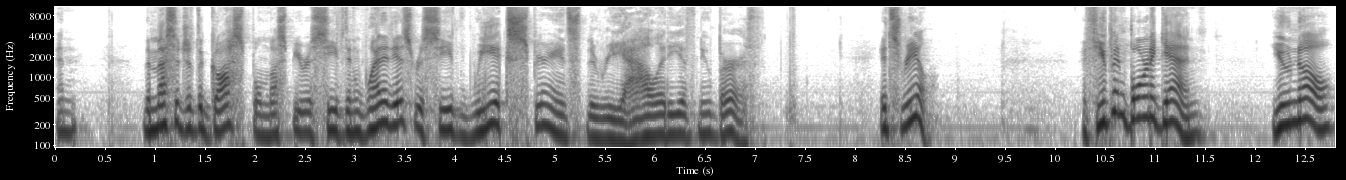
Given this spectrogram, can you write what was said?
and the message of the gospel must be received. And when it is received, we experience the reality of new birth. It's real. If you've been born again, you know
